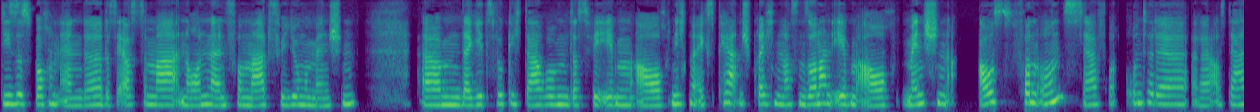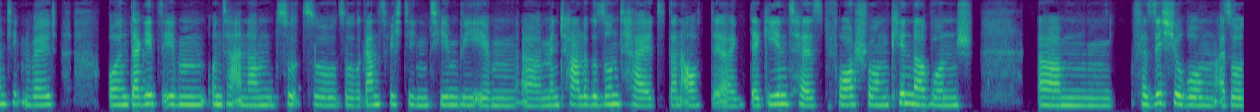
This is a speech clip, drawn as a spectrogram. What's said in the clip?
dieses Wochenende das erste Mal ein Online-Format für junge Menschen. Ähm, da geht es wirklich darum, dass wir eben auch nicht nur Experten sprechen lassen, sondern eben auch Menschen aus von uns, ja, von, unter der, äh, aus der Huntington-Welt. Und da geht es eben unter anderem zu, zu so ganz wichtigen Themen wie eben äh, mentale Gesundheit, dann auch der, der Gentest, Forschung, Kinderwunsch, ähm, Versicherung. Also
